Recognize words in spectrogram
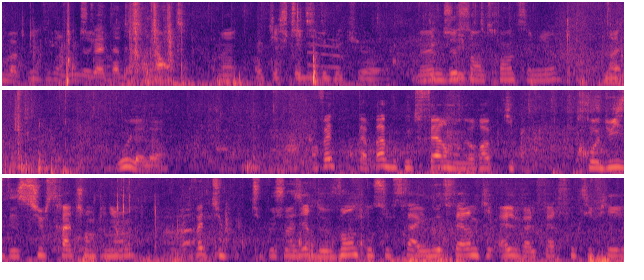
on va plus du tout dans la Tu vas être à 240 Ouais. Ok, je t'ai dit dès que. Même 230, c'est mieux. Ouais. Ouh là là. En fait, t'as pas beaucoup de fermes en Europe qui produisent des substrats de champignons. En fait, tu, peux choisir de vendre ton substrat à une autre ferme qui, elle, va le faire fructifier.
